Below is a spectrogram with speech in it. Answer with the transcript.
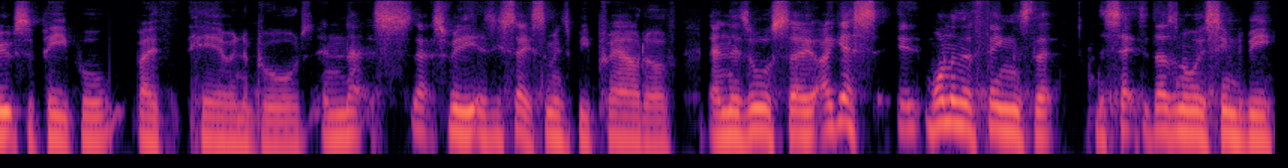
groups of people both here and abroad and that's that's really as you say something to be proud of. And there's also i guess it, one of the things that the sector doesn't always seem to be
